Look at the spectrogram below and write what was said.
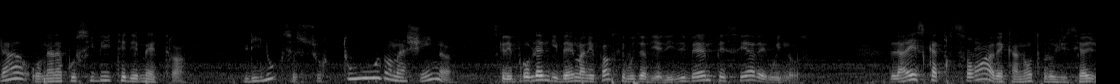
là, on a la possibilité de mettre Linux sur toutes nos machines. Parce que les problèmes d'IBM à l'époque, c'est que vous aviez les IBM PC avec Windows. La S400 avec un autre logiciel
